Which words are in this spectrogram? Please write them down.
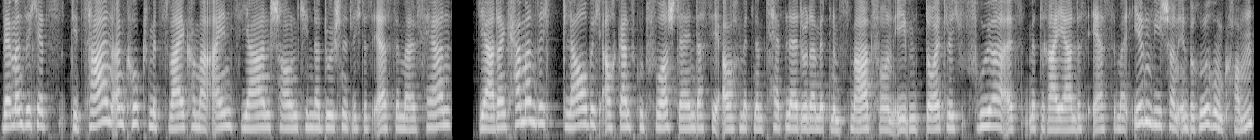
Wenn man sich jetzt die Zahlen anguckt, mit 2,1 Jahren schauen Kinder durchschnittlich das erste Mal fern. Ja, dann kann man sich, glaube ich, auch ganz gut vorstellen, dass sie auch mit einem Tablet oder mit einem Smartphone eben deutlich früher als mit drei Jahren das erste Mal irgendwie schon in Berührung kommen.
